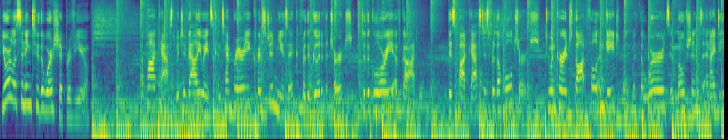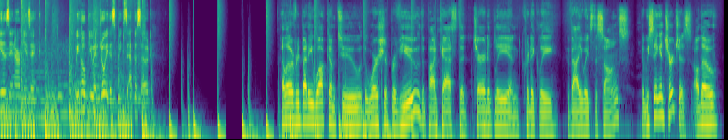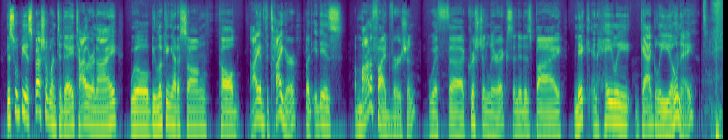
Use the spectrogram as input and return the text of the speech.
You're listening to The Worship Review, a podcast which evaluates contemporary Christian music for the good of the church to the glory of God. This podcast is for the whole church to encourage thoughtful engagement with the words, emotions, and ideas in our music. We hope you enjoy this week's episode. Hello, everybody. Welcome to the Worship Review, the podcast that charitably and critically evaluates the songs that we sing in churches. Although this will be a special one today. Tyler and I will be looking at a song called Eye of the Tiger, but it is a modified version with uh, Christian lyrics, and it is by Nick and Haley Gaglione.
